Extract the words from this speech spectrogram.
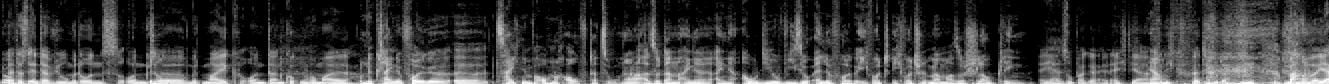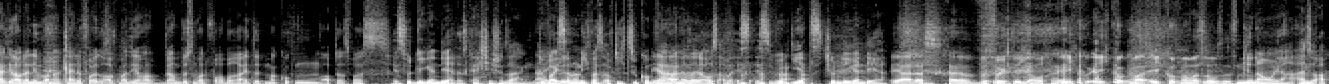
nettes Interview mit uns und Genau. äh, mit Mike und dann gucken wir mal. Und eine kleine Folge äh, zeichnen wir auch noch auf dazu. Ne? Also dann eine, eine audiovisuelle Folge. Ich wollte ich wollt schon immer mal so schlau klingen. Ja, super geil, echt, ja. Ja. Finde ich, hört gut an. Hm? Machen wir, ja, genau. Dann nehmen wir noch eine kleine Folge auf. Mal sehen, wir haben ein bisschen was vorbereitet. Mal gucken, ob das was. Es wird legendär, das kann ich dir schon sagen. Na, du weißt ja noch nicht, was auf dich zukommt Ja. von meiner Seite aus, aber es, es wird jetzt schon legendär. Ja, das äh, befürchte ich auch. Ich, ich guck mal, ich guck mal, was los ist. Hm? Genau, ja. Also ab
